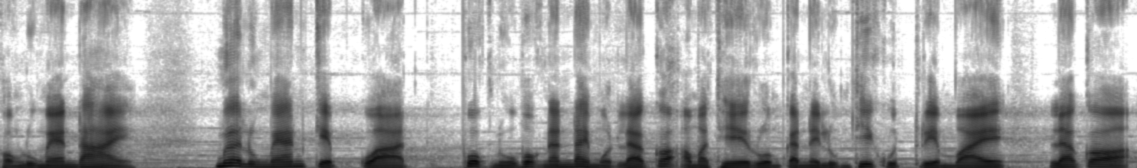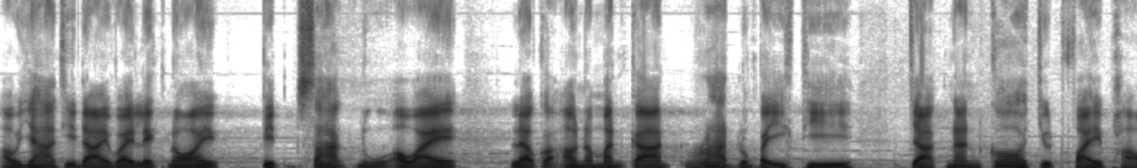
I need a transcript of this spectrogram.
ของลุงแม้นได้ เมื่อลุงแม้นเก็บกวาด พวกหนูพวกนั้นได้หมดแล้วก็เอามาเทรวมกันในหลุมที่ขุดเตรียมไว้ แล้วก็เอาหญ้าที่ดายไว้เล็กน้อย ปิดซากหนูเอาไว้ แล้วก็เอาน้ำมันก๊าซราดลงไปอีกที จากนั้นก็จุดไฟเผา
